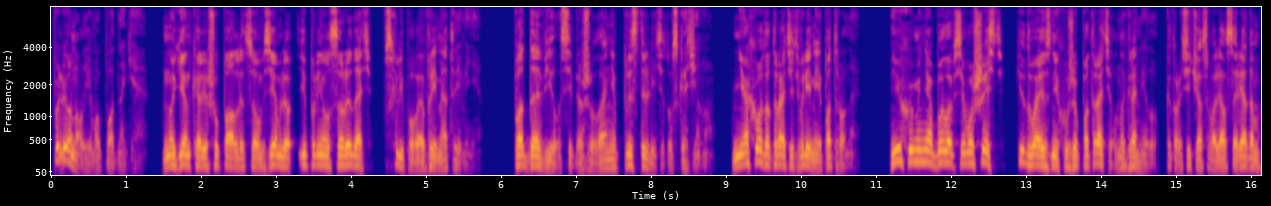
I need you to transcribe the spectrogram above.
Плюнул ему под ноги. Но Генка лишь упал лицом в землю и принялся рыдать, всхлипывая время от времени. Подавил себе желание пристрелить эту скотину. Неохота тратить время и патроны. Их у меня было всего шесть, и два из них уже потратил на громилу, который сейчас валялся рядом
